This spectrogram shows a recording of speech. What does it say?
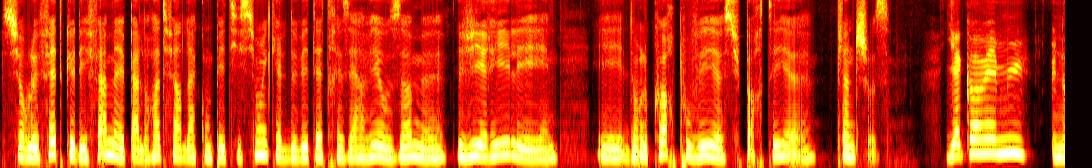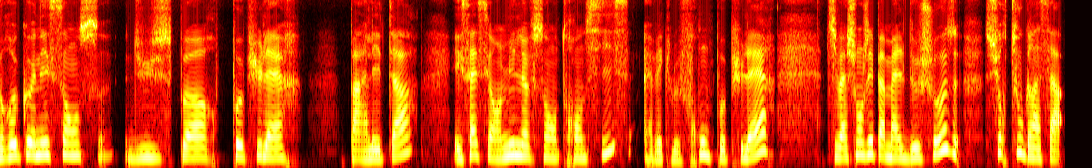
sur le fait que les femmes n'avaient pas le droit de faire de la compétition et qu'elles devaient être réservées aux hommes virils et, dont le corps pouvait euh, supporter euh, plein de choses. Il y a quand même eu une reconnaissance du sport populaire par l'État. Et ça, c'est en 1936, avec le Front populaire, qui va changer pas mal de choses, surtout grâce à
